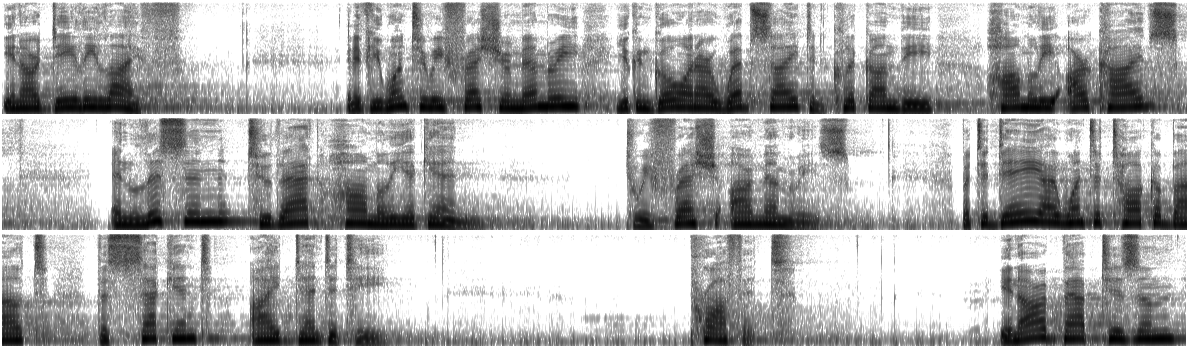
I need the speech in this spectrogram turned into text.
in our daily life. And if you want to refresh your memory, you can go on our website and click on the homily archives and listen to that homily again to refresh our memories. But today I want to talk about the second identity prophet. In our baptism,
